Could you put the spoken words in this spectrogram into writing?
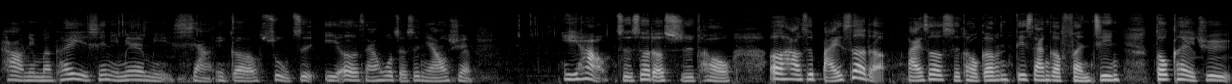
好，你们可以心里面冥想一个数字一二三，或者是你要选。一号紫色的石头，二号是白色的白色石头，跟第三个粉晶都可以去，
